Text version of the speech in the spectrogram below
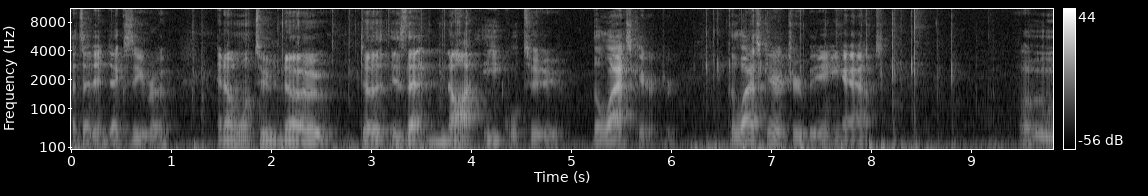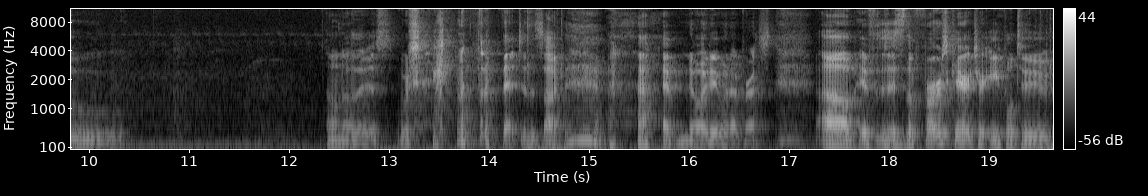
That's at index 0. And I want to know, do, is that not equal to the last character? The last character being at... Oh... I don't know what that is. We're just to throw that to the side. I have no idea what I pressed. Um, if is the first character equal to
